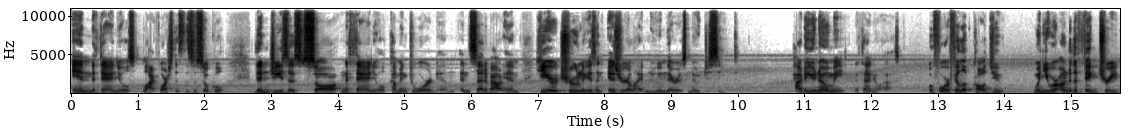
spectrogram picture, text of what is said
in Nathanael's life. Watch this, this is so cool. Then Jesus saw Nathanael coming toward him and said about him, Here truly is an Israelite in whom there is no deceit. How do you know me? Nathanael asked. Before Philip called you? When you were under the fig tree,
